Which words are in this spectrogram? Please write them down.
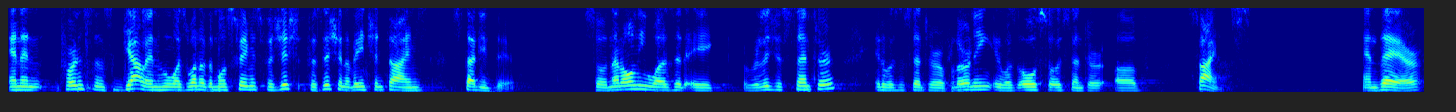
And then, for instance, Galen, who was one of the most famous physicians physician of ancient times, studied there. So not only was it a religious center, it was a center of learning, it was also a center of science. And there,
